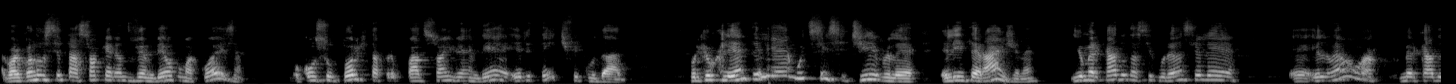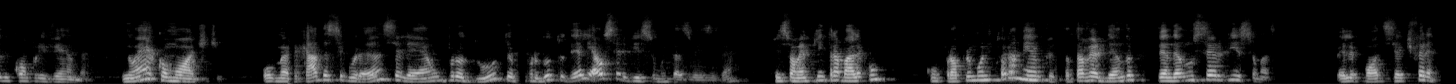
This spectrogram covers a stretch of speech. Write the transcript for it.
agora, quando você está só querendo vender alguma coisa, o consultor que está preocupado só em vender, ele tem dificuldade, porque o cliente ele é muito sensitivo, ele, é, ele interage, né? E o mercado da segurança ele é, é, ele não é um mercado de compra e venda, não é commodity. O mercado da segurança ele é um produto, o produto dele é o serviço muitas vezes, né? Principalmente quem trabalha com, com o próprio monitoramento. Então está vendendo vendendo um serviço, mas ele pode ser diferente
